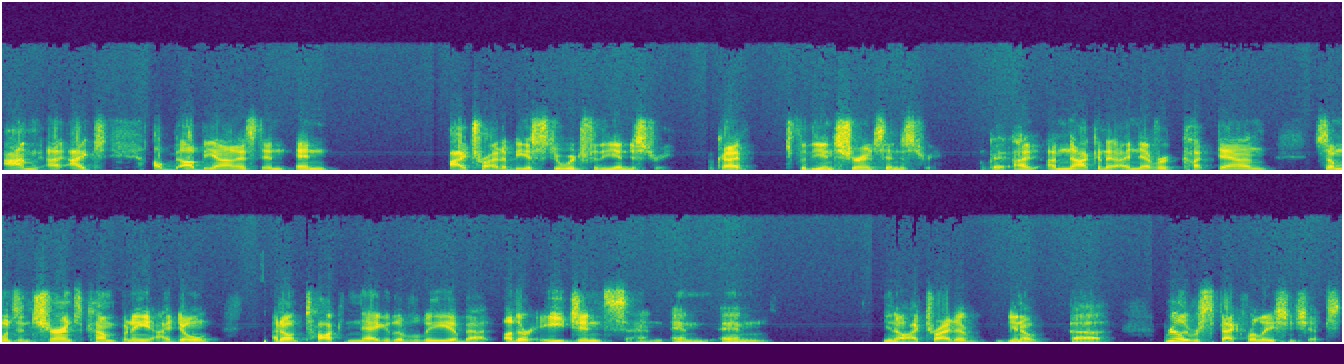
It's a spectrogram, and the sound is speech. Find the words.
I'm I, I I'll, I'll be honest, and and I try to be a steward for the industry. Okay, for the insurance industry. Okay, I, I'm not gonna. I never cut down someone's insurance company. I don't. I don't talk negatively about other agents and and and you know I try to you know uh, really respect relationships.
